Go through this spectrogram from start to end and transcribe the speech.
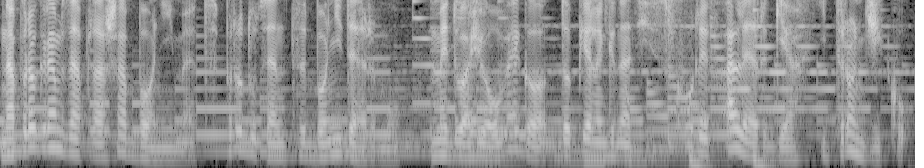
Na program zaprasza Bonimed, producent Bonidermu, mydła ziołowego do pielęgnacji skóry w alergiach i trądziku.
